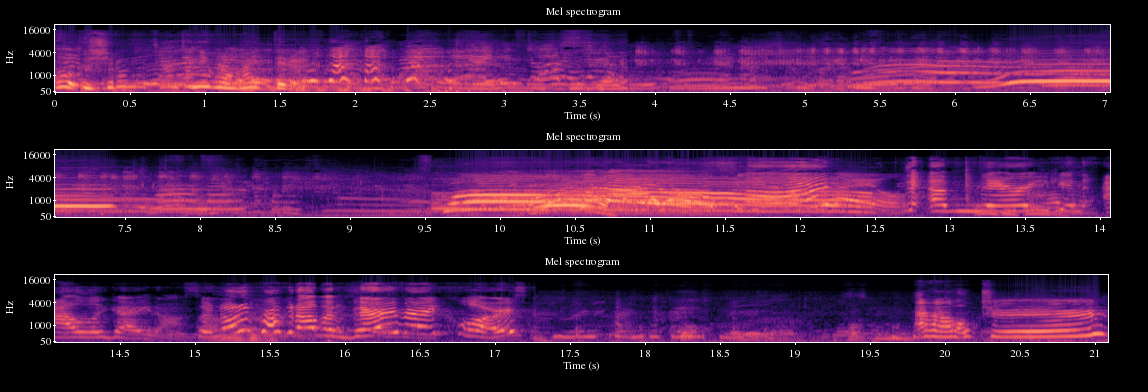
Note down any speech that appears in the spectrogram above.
Oh, 本入ってる。 So, the American alligator. So not a crocodile, but very, very close. Ow. Two,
